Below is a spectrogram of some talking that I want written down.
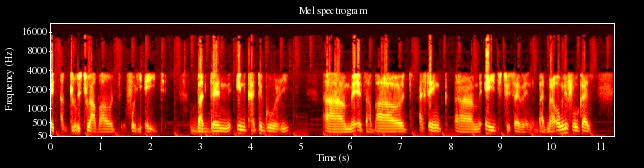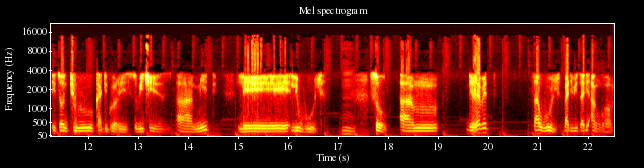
it's close to about 48 but then in category um it's about i think um 8 to 7 but my only focus is on two categories which is uh meat le le wool. Mm. so um the rabbit tsa wool ba di bitsa di angora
